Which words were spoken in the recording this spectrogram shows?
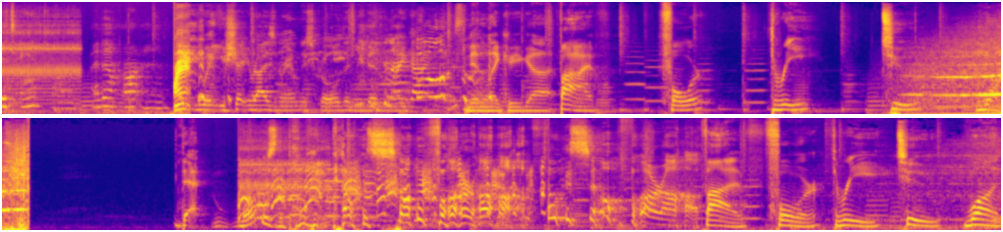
It's Anton. I don't want him. Wait, you shut your eyes and randomly scrolled and you didn't like, you didn't like who you got. Five, four, three, two, one. That what was the point? That was so far off. That was so far off. Five, four, three, two, one.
